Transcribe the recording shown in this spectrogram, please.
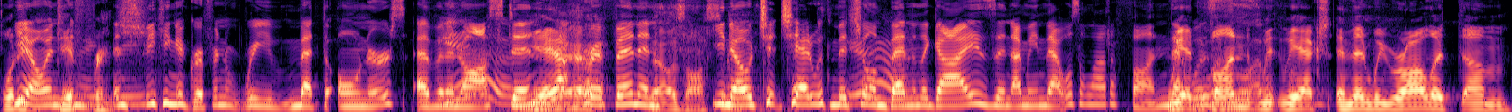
what you a know, and, and, difference! and speaking of Griffin, we met the owners, Evan and Austin, Yeah. at Griffin, and That was awesome. You know, chit chat with Mitchell and Ben and the guys, and I mean that was a lot of fun. we that had was fun. We, of we actually, and then we were all at um,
